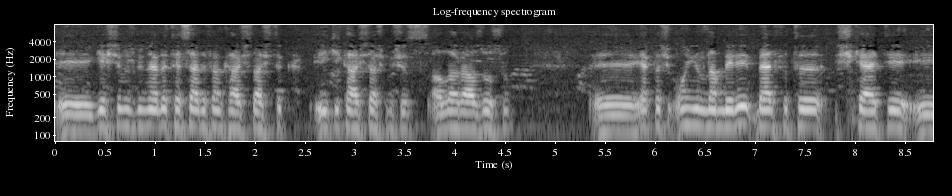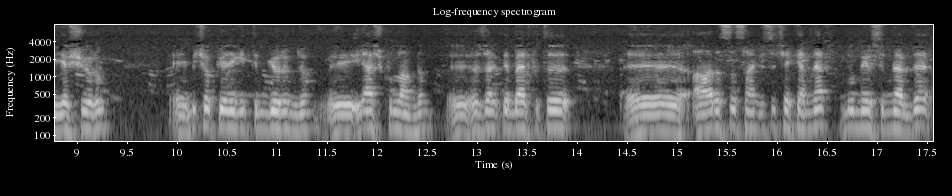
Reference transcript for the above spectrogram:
Ee, geçtiğimiz günlerde tesadüfen karşılaştık. İyi ki karşılaşmışız. Allah razı olsun. Ee, yaklaşık 10 yıldan beri bel fıtığı şikayeti e, yaşıyorum. Ee, Birçok yere gittim, göründüm. Ee, ilaç kullandım. Ee, özellikle bel fıtığı e, ağrısı, sancısı çekenler bu mevsimlerde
